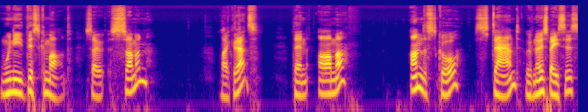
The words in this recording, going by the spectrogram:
we need this command. So summon, like that, then armor, underscore, stand, with no spaces,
